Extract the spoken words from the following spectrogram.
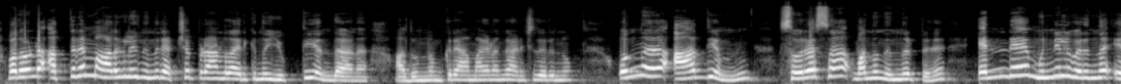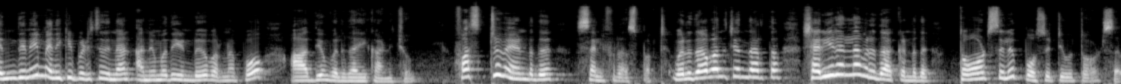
അപ്പോൾ അതുകൊണ്ട് അത്തരം ആളുകളിൽ നിന്ന് രക്ഷപ്പെടാനുള്ളതായിരിക്കുന്ന യുക്തി എന്താണ്? അതും നമുക്ക് രാമായണം കാണിച്ചു തരുന്നു. ഒന്ന് ആദ്യം സുരസ വന്ന് നിന്നിട്ട് എന്റെ മുന്നിൽ വരുന്ന എന്തിനേയും എനിക്ക് പിടിച്ചു തിന്നാൻ അനുമതിയുണ്ട് പറഞ്ഞപ്പോൾ ആദ്യം വലുതായി കാണിച്ചു. ഫസ്റ്റ് വേണ്ടത് സെൽഫ് റെസ്പെക്റ്റ് വലുതാവാന്ന് വെച്ചാൽ എന്താർത്ഥം ശരീരമല്ല വലുതാക്കേണ്ടത്. തോട്ട്സിൽ പോസിറ്റീവ് തോട്ട്സ്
